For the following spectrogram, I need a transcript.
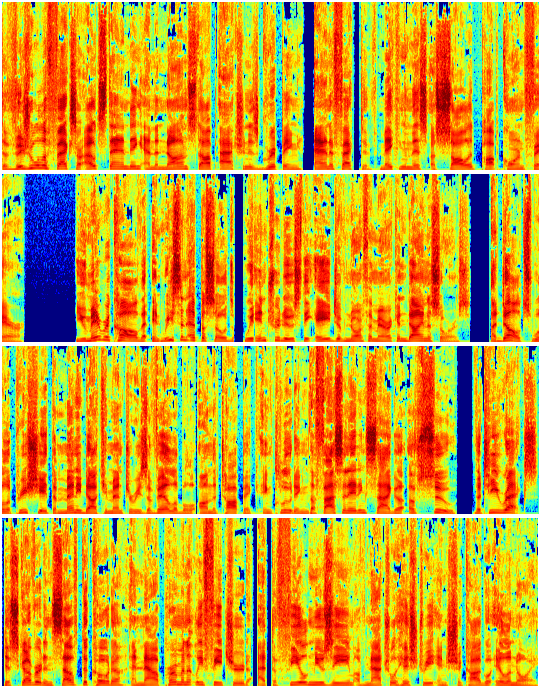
The visual effects are outstanding and the non stop action is gripping and effective, making this a solid popcorn fare. You may recall that in recent episodes we introduced the age of North American dinosaurs. Adults will appreciate the many documentaries available on the topic, including the fascinating saga of Sue, the T Rex, discovered in South Dakota and now permanently featured at the Field Museum of Natural History in Chicago, Illinois.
